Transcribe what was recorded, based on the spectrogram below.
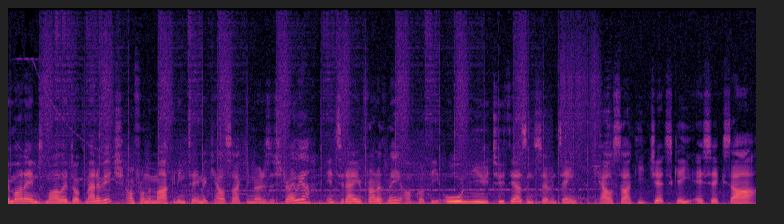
my name's Milo Dogmanovic. I'm from the marketing team at Kawasaki Motors Australia, and today in front of me I've got the all-new 2017 Kawasaki Jet Ski SXR,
